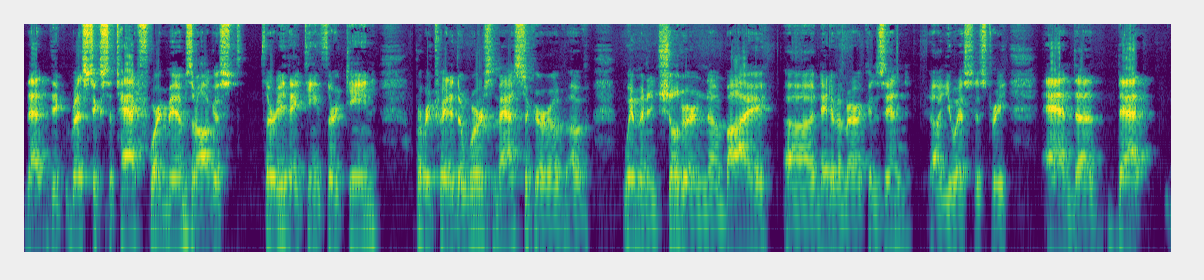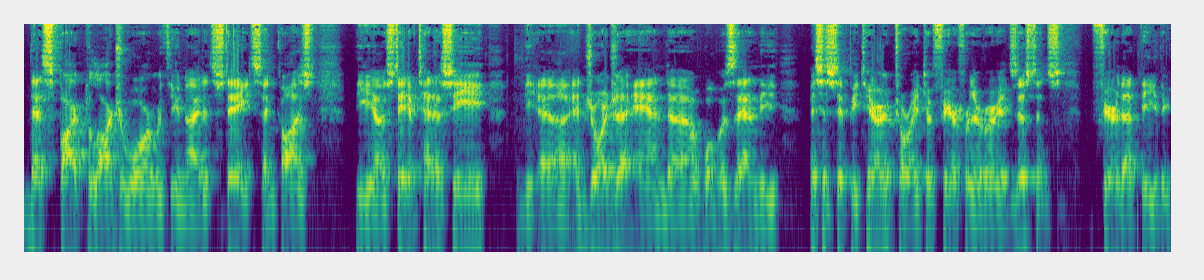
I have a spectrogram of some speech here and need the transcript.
that the Red Sticks attacked Fort Mims on August 30th, 1813, perpetrated the worst massacre of, of women and children uh, by uh, Native Americans in U.S. History, and that that sparked a larger war with the United States and caused the uh, state of Tennessee the, and Georgia and what was then the Mississippi Territory to fear for their very existence, fear that the, the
